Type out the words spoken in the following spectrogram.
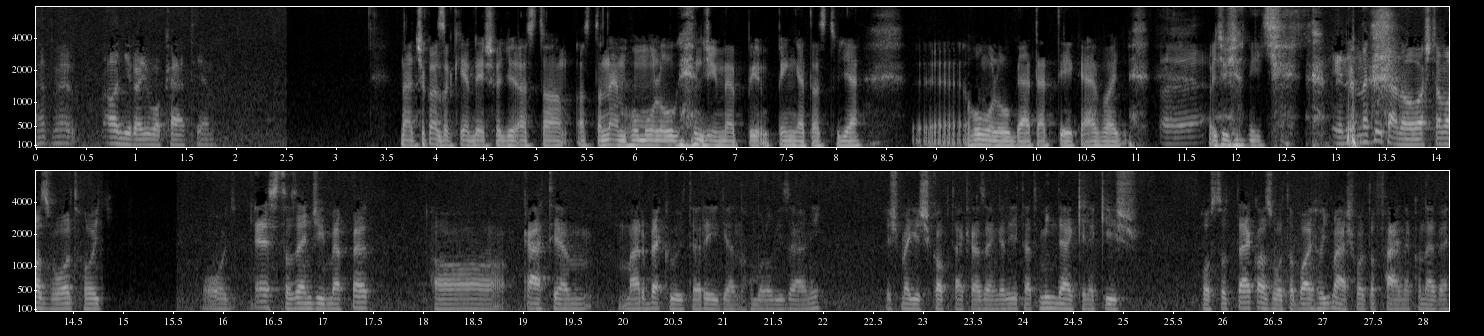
Hát mert annyira jó a KTM. Na, csak az a kérdés, hogy azt a, azt a nem homológ engine mappinget azt ugye homológá tették el, vagy, uh, vagy ugyanígy. Én ennek utána olvastam, az volt, hogy, hogy ezt az engine mappet a KTM már beküldte régen homologizálni, és meg is kapták rá az engedélyt, tehát mindenkinek is osztották. Az volt a baj, hogy más volt a fájnak a neve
